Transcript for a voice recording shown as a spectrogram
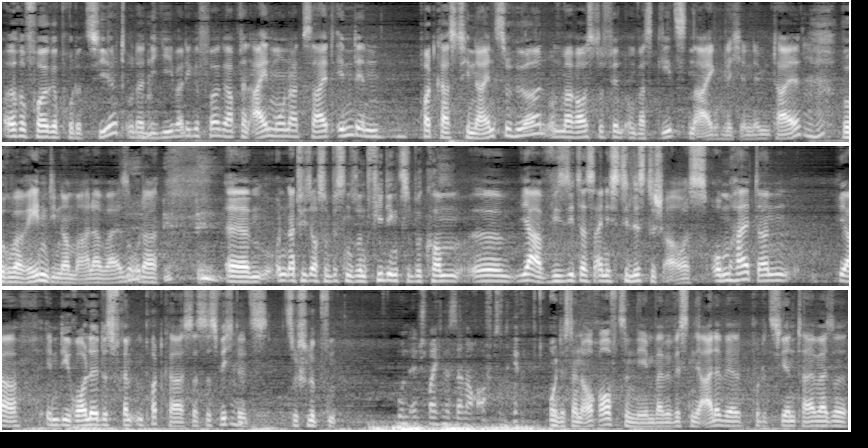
eure Folge produziert oder mhm. die jeweilige Folge, habt dann einen Monat Zeit, in den Podcast hineinzuhören und mal rauszufinden, um was geht's denn eigentlich in dem Teil, mhm. worüber reden die normalerweise oder ähm, und natürlich auch so ein bisschen so ein Feeling zu bekommen, äh, ja, wie sieht das eigentlich stilistisch aus, um halt dann ja in die Rolle des fremden Podcasts, das ist wichtig, mhm. zu schlüpfen. Und entsprechend es dann auch aufzunehmen. Und es dann auch aufzunehmen, weil wir wissen ja alle, wir produzieren teilweise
